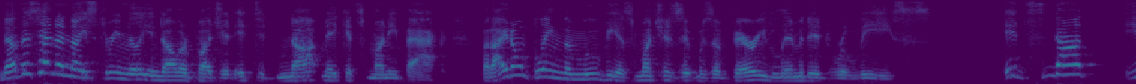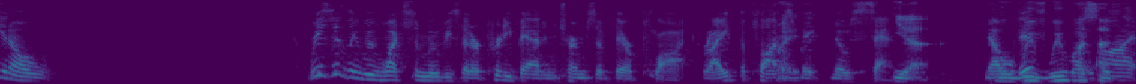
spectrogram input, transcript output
Now, this had a nice $3 million budget. It did not make its money back, but I don't blame the movie as much as it was a very limited release. It's not, you know. Recently, we've watched some movies that are pretty bad in terms of their plot, right? The plots Right. make no sense. Yeah. Now, Well, this we, we that. plot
